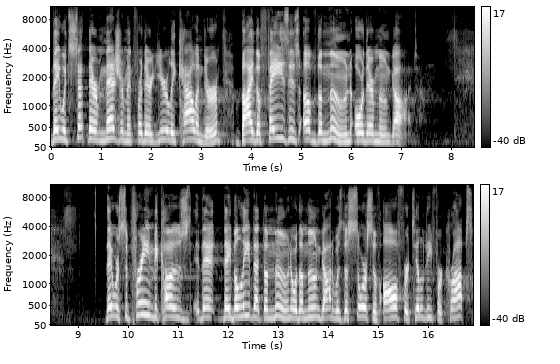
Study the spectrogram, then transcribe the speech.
They would set their measurement for their yearly calendar by the phases of the moon or their moon god. They were supreme because they, they believed that the moon or the moon god was the source of all fertility for crops,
